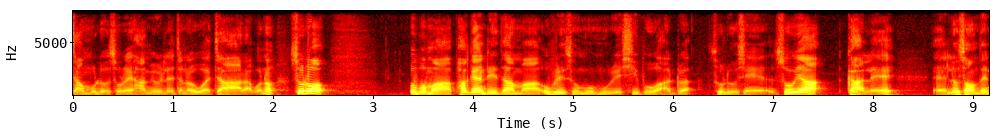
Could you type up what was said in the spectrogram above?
ကြောင့်မလို့ဆိုတဲ့ဟာမျိုးတွေလည်းကျွန်တော်တို့ကကြားရတာပေါ့နော်ဆိုတော့ဥပမာဖကန်ဒေတာမှာဥပဒေစိုးမိုးမှုတွေရှိဖို့အတွက်ဆိုလို့ရှိရင်အစိုးရကလည်းအဲလှုပ်ဆောင်တဲ့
